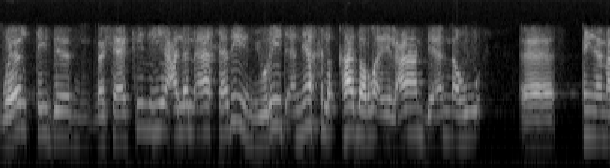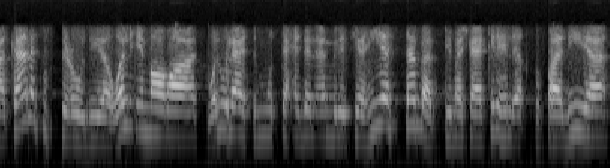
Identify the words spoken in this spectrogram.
ويلقي بمشاكله على الآخرين، يريد أن يخلق هذا الرأي العام بأنه آه، حينما كانت السعودية والإمارات والولايات المتحدة الأمريكية هي السبب في مشاكله الاقتصادية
